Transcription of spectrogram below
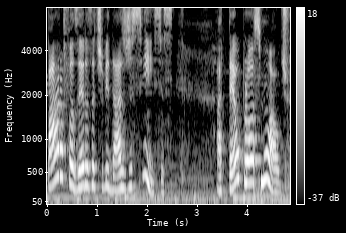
para fazer as atividades de ciências. Até o próximo áudio.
